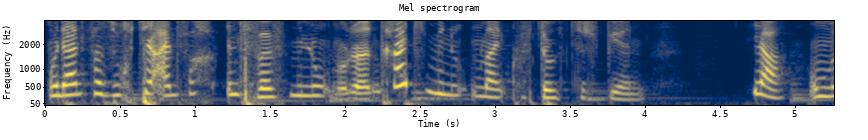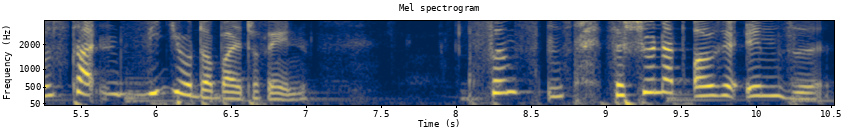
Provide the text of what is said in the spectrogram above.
Und dann versucht ihr einfach in 12 Minuten oder in 13 Minuten Minecraft durchzuspielen. Ja, und müsst halt ein Video dabei drehen. Fünftens, verschönert eure Insel.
